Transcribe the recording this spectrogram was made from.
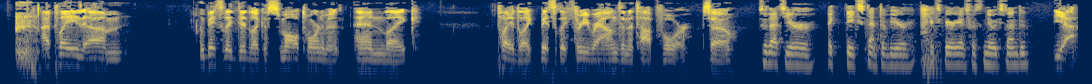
I played. Um, we basically did like a small tournament and like played like basically three rounds in the top four. So So that's your the extent of your experience with new extended. yeah,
